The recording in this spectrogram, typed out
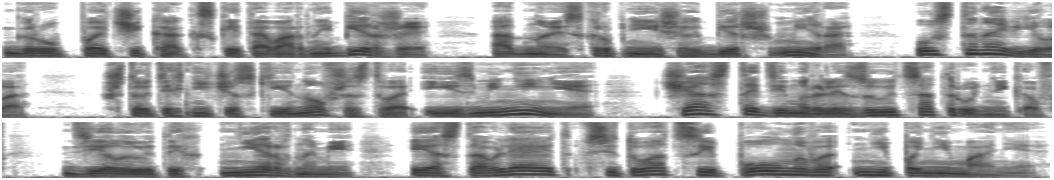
Группа Чикагской товарной биржи, одной из крупнейших бирж мира, установила, что технические новшества и изменения часто деморализуют сотрудников, делают их нервными и оставляют в ситуации полного непонимания.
